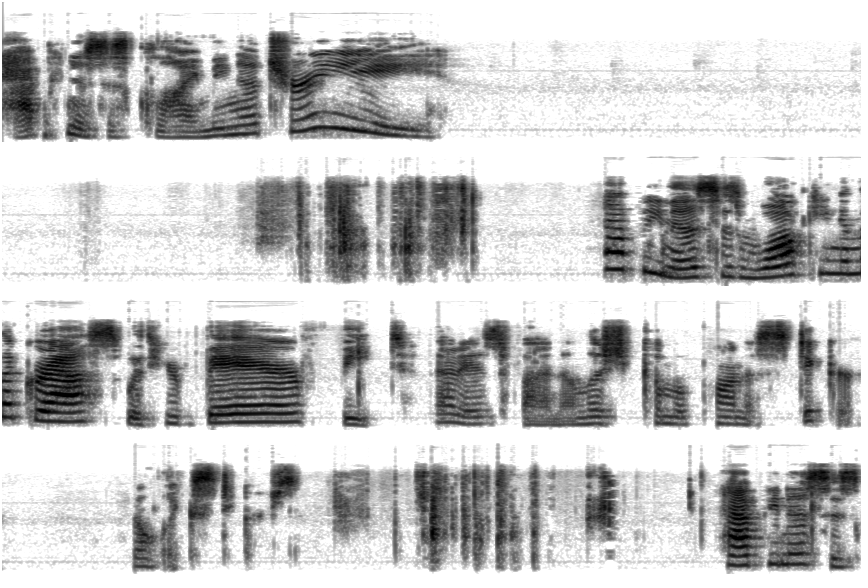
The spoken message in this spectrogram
Happiness is climbing a tree. Happiness is walking in the grass with your bare feet. That is fun, unless you come upon a sticker. I don't like stickers. Happiness is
